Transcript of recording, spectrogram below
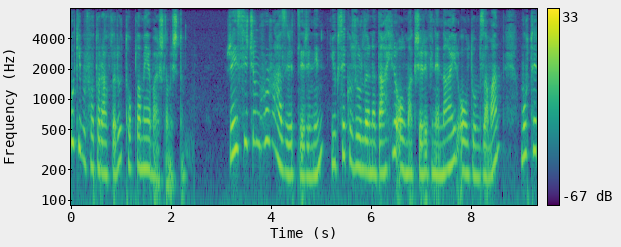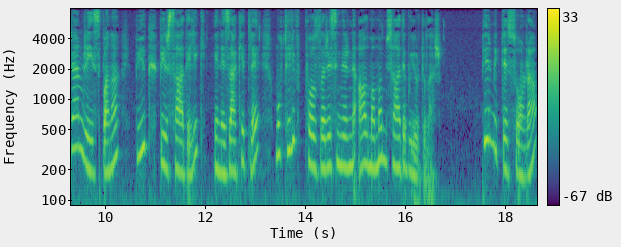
bu gibi fotoğrafları toplamaya başlamıştım. Reisi Cumhur Hazretlerinin yüksek huzurlarına dahil olmak şerefine nail olduğum zaman muhterem reis bana büyük bir sadelik ve nezaketle muhtelif pozla resimlerini almama müsaade buyurdular. Bir müddet sonra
